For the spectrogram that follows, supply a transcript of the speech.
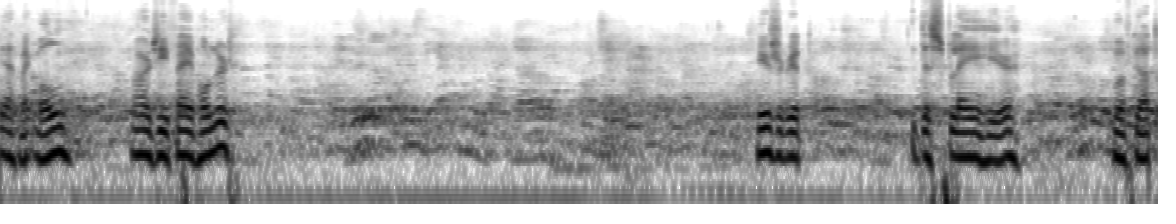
Jeff McMullen, RG500. Here's a great display here. We've got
